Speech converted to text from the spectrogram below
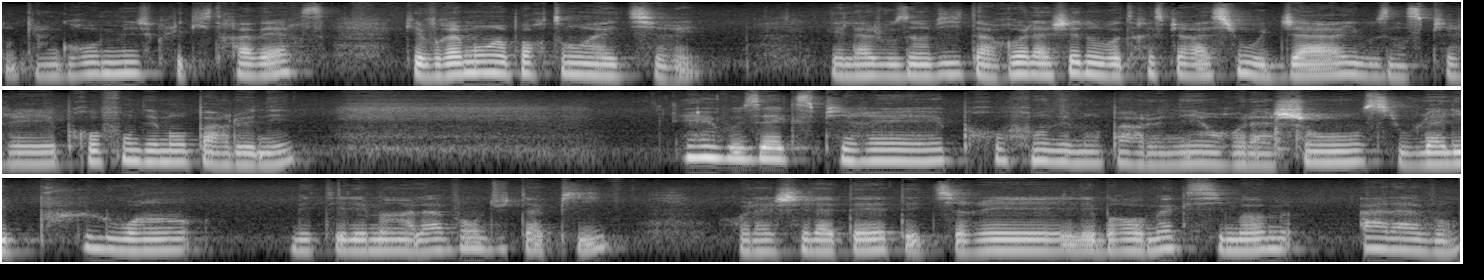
Donc, un gros muscle qui traverse, qui est vraiment important à étirer. Et là, je vous invite à relâcher dans votre respiration Ujjayi. Vous inspirez profondément par le nez. Et vous expirez profondément par le nez en relâchant. Si vous voulez aller plus loin, Mettez les mains à l'avant du tapis, relâchez la tête et tirez les bras au maximum à l'avant.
